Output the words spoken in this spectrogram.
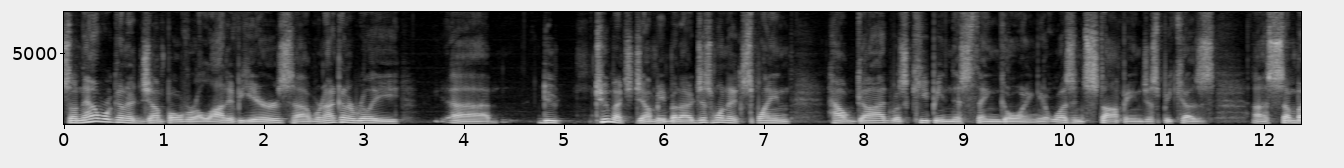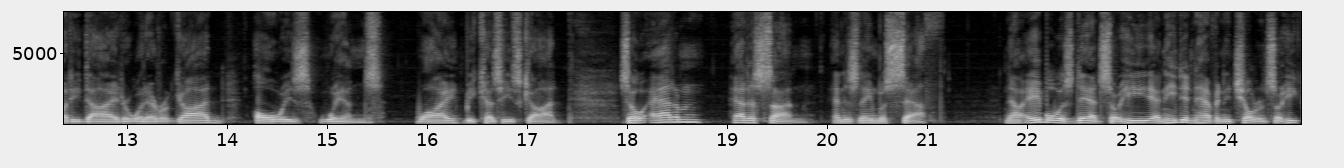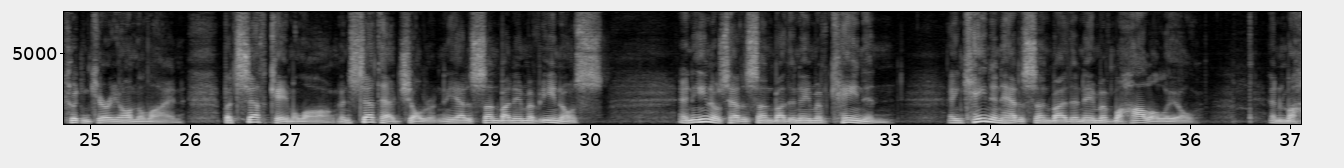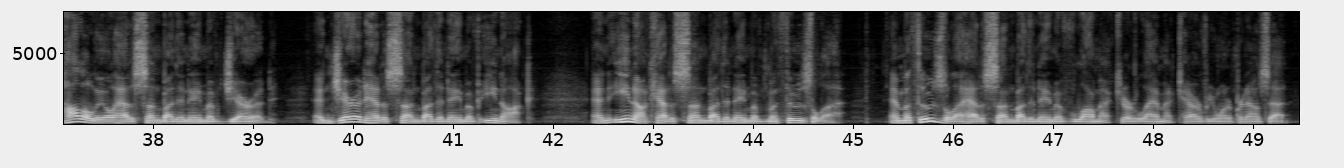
So now we're going to jump over a lot of years. Uh, we're not going to really uh, do too much jumping, but I just want to explain how God was keeping this thing going. It wasn't stopping just because uh, somebody died or whatever. God always wins. Why? Because he's God. So Adam had a son, and his name was Seth. Now Abel was dead, so he and he didn't have any children, so he couldn't carry on the line. But Seth came along, and Seth had children. And He had a son by the name of Enos, and Enos had a son by the name of Cainan, and Cainan had a son by the name of Mahalalel, and Mahalalel had a son by the name of Jared, and Jared had a son by the name of Enoch, and Enoch had a son by the name of Methuselah. And Methuselah had a son by the name of Lamech, or Lamech, however you want to pronounce that.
